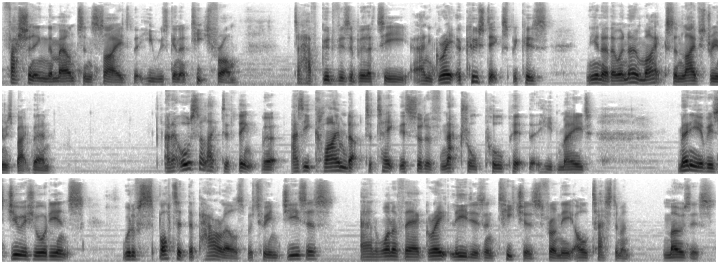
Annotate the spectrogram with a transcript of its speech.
fashioning the mountainside that he was going to teach from to have good visibility and great acoustics because, you know, there were no mics and live streams back then. And I also like to think that as he climbed up to take this sort of natural pulpit that he'd made, many of his Jewish audience would have spotted the parallels between Jesus and one of their great leaders and teachers from the Old Testament, Moses.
